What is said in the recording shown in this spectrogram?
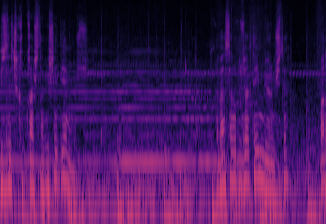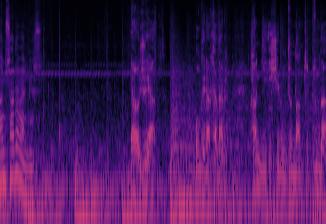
Biz de çıkıp karşına bir şey diyemiyoruz. E ben sana düzelteyim diyorum işte. Bana müsaade vermiyorsun. Ya Cüyan, bugüne kadar hangi işin ucundan tuttun da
